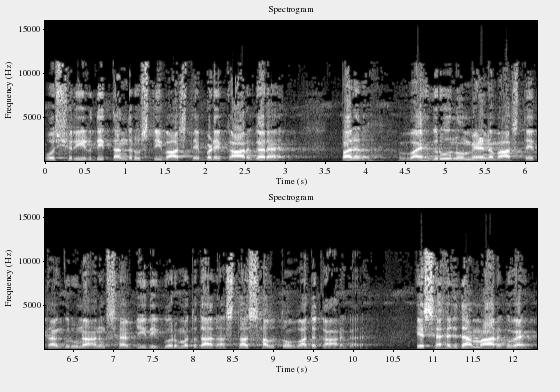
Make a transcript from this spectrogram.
ਉਹ ਸਰੀਰ ਦੀ ਤੰਦਰੁਸਤੀ ਵਾਸਤੇ ਬੜੇ ਕਾਰਗਰ ਹੈ। ਪਰ ਵਾਹਿਗੁਰੂ ਨੂੰ ਮਿਲਣ ਵਾਸਤੇ ਤਾਂ ਗੁਰੂ ਨਾਨਕ ਸਾਹਿਬ ਜੀ ਦੀ ਗੁਰਮਤ ਦਾ ਰਸਤਾ ਸਭ ਤੋਂ ਵੱਧ ਕਾਰਗਰ ਹੈ। ਇਹ ਸਹਿਜ ਦਾ ਮਾਰਗ ਹੈ।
